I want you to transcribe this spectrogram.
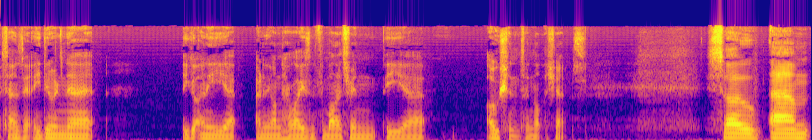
Sounds it. Are you doing? Uh, you got any uh, anything on the horizon for monitoring the uh, oceans and not the ships? So, um,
